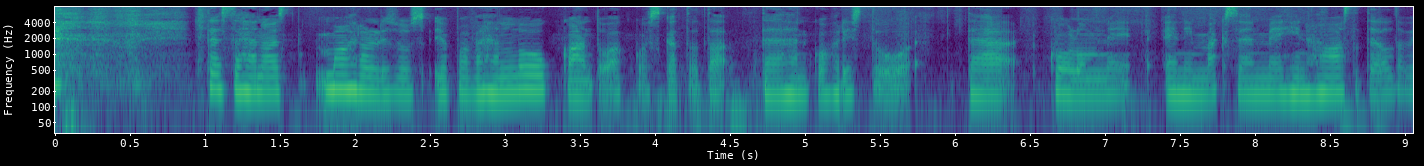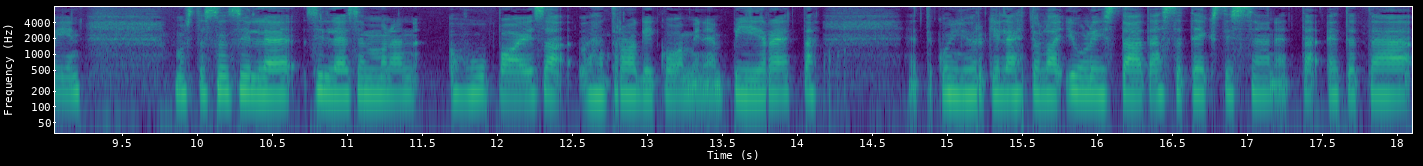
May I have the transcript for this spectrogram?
Tässähän olisi mahdollisuus jopa vähän loukkaantua, koska tota, tämähän kohdistuu tämä kolumni enimmäkseen meihin haastateltaviin. Musta tässä on sille, silleen semmoinen hupaisa, vähän tragikoominen piirre, että, että kun Jyrki Lehtola julistaa tässä tekstissään, että, että tämä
